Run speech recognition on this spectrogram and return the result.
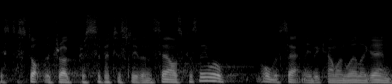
is to stop the drug precipitously themselves because they will almost certainly become unwell again.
